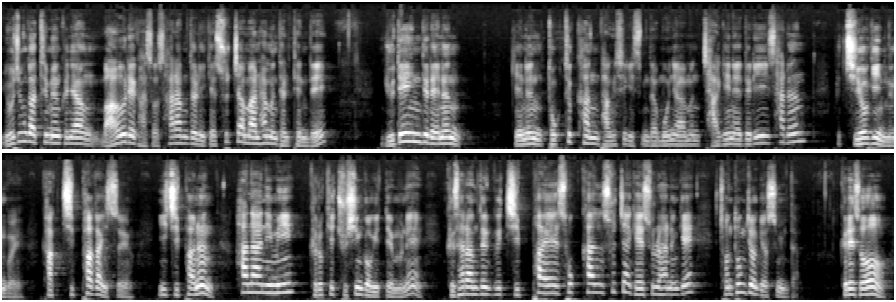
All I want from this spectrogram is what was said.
요즘 같으면 그냥 마을에 가서 사람들 이렇게 숫자만 하면 될 텐데 유대인들에는 걔는 독특한 방식이 있습니다. 뭐냐 하면 자기네들이 사는 그 지역이 있는 거예요. 각 지파가 있어요. 이 지파는 하나님이 그렇게 주신 거기 때문에 그 사람들 그 지파에 속한 숫자 계수를 하는 게 전통적이었습니다. 그래서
